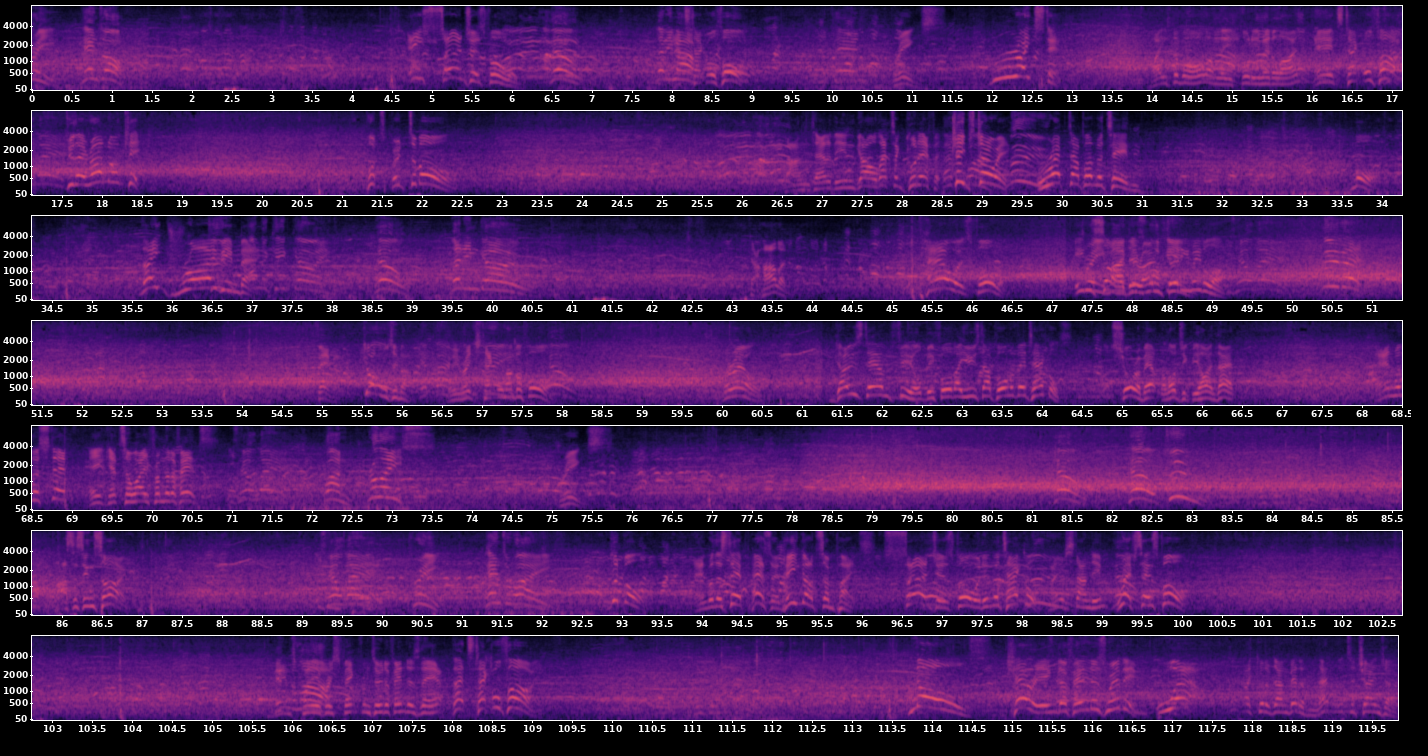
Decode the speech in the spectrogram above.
Three. Hands off. He surges forward. Held. Let him That's up. tackle four. Briggs. Great step. Plays the ball on the 40 metre line. It's tackle five. Do they run or kick? Puts boot to ball. Runs out of the in goal. That's a good effort. That's Keeps one. going. Move. Wrapped up on the 10. More. They drive Two. him back. The keep going. Held. Let him go. Kahalan. Powers forward. Inside Three, their own 30 in. metre line. He's held. Move it. Gobbles him up. We reach tackle number four. Morel goes downfield before they used up all of their tackles. Not sure about the logic behind that. And with a step, he gets away from the defence. He's held there. One. Release. Briggs. Held. Held. Two. Passes inside. He's held there. Three. Hands away. Good ball. And with a step, hasn't he got some pace? Surges forward in the tackle. May have stunned him. Ref says four. The plenty of respect from two defenders there. That's tackle five. Knowles carrying defenders with him. Wow. They could have done better than that. It's a changeover.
